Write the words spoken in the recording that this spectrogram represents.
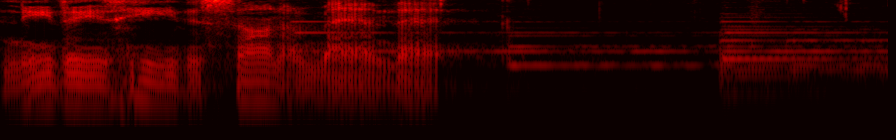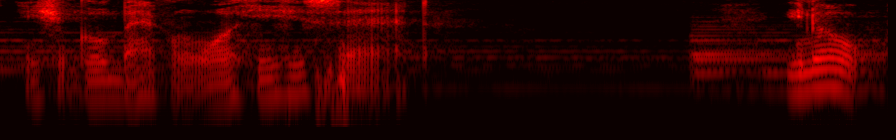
neither is he the son of man that he should go back on what he has said. You know,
